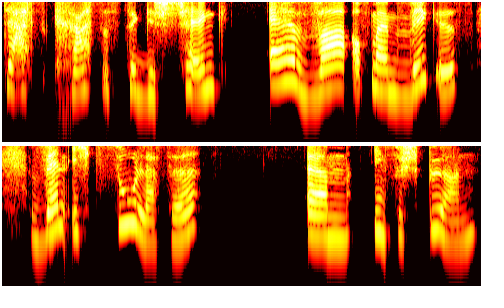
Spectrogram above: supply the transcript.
das krasseste Geschenk ever auf meinem Weg ist, wenn ich zulasse, ähm, ihn zu spüren,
